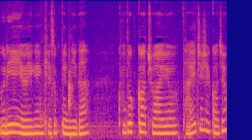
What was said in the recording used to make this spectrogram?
우리의 여행은 계속됩니다. 구독 구독과 좋아요 다 해주실 거죠?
